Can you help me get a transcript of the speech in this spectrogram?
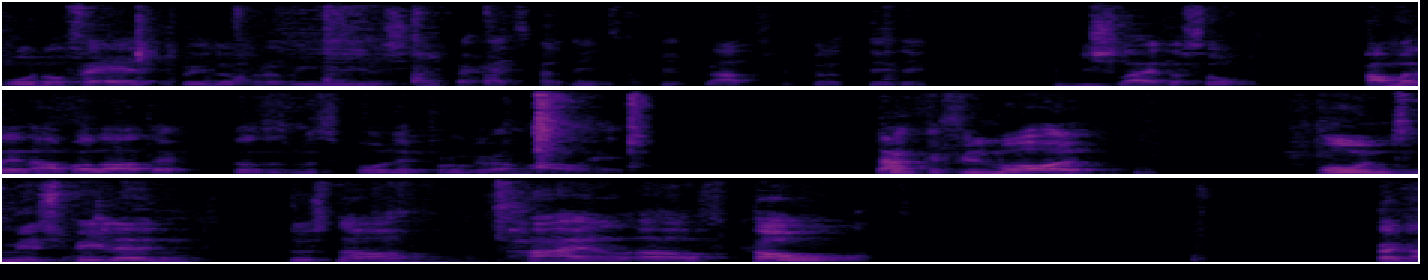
wo noch fehlt, weil auf einer Vinylscheibe hat es halt nicht so viel Platz für eine CD. Ist leider so. Kann man dann abladen, sodass man das volle Programm auch hat. Danke vielmals und wir spielen Schluss noch Pile of Coal. Können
